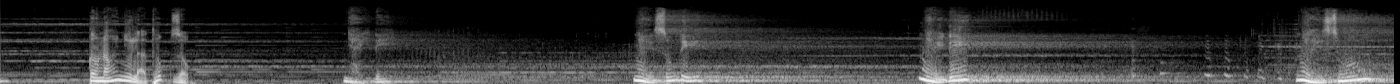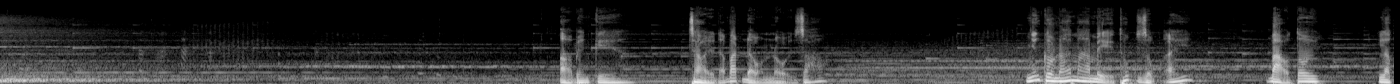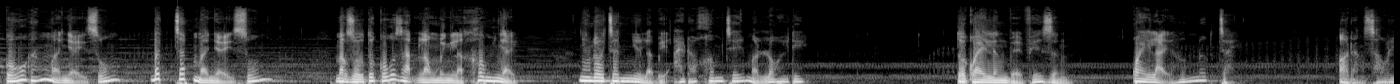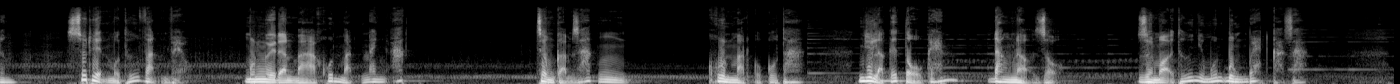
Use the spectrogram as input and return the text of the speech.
Câu nói như là thúc giục. Nhảy đi. Nhảy xuống đi. Nhảy đi nhảy xuống. Ở bên kia, trời đã bắt đầu nổi gió. Những câu nói ma mị thúc giục ấy bảo tôi là cố gắng mà nhảy xuống, bất chấp mà nhảy xuống. Mặc dù tôi cố dặn lòng mình là không nhảy, nhưng đôi chân như là bị ai đó khống chế mà lôi đi. Tôi quay lưng về phía rừng, quay lại hướng nước chảy. Ở đằng sau lưng xuất hiện một thứ vặn vẹo. Một người đàn bà khuôn mặt nanh ác. Trông cảm giác khuôn mặt của cô ta như là cái tổ kén đang nở rộ, rồi mọi thứ như muốn bung bét cả ra.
